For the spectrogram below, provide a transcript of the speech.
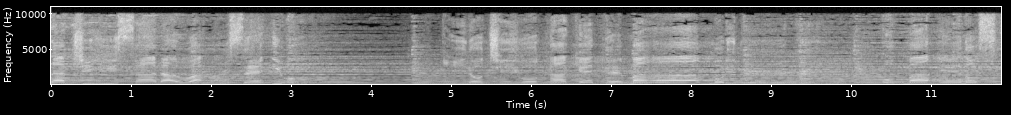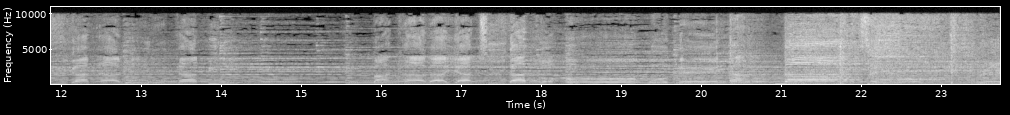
な小さな惑星を命をかけて守り抜くお前の姿見るたびにバカなやつだと思ってたなぜ無理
